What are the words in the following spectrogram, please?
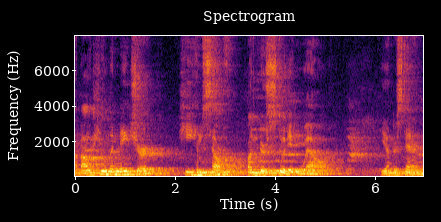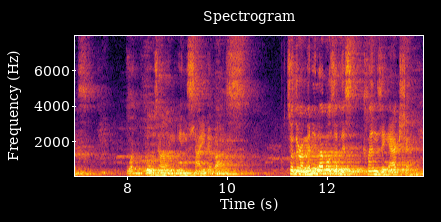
about human nature. He himself understood it well. He understands what goes on inside of us. So there are many levels of this cleansing action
